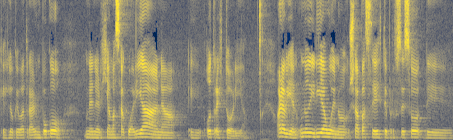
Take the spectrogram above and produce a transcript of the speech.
que es lo que va a traer un poco una energía más acuariana, eh, otra historia. Ahora bien, uno diría, bueno, ya pasé este proceso de,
